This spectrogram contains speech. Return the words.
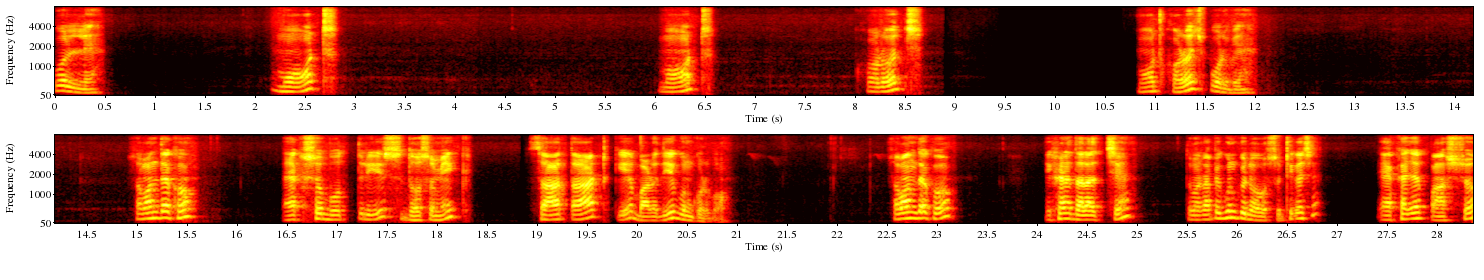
করলে মোট মোট খরচ মোট খরচ পড়বে। সমান দেখো, একশো বত্রিশ দশমিক সাত আটকে বারো দিয়ে গুণ করব। সমান দেখো, এখানে দাঁড়াচ্ছে, তোমার রাপে গুণ করে অবশ্য ঠিক আছে? এক হাজার পাঁচশো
